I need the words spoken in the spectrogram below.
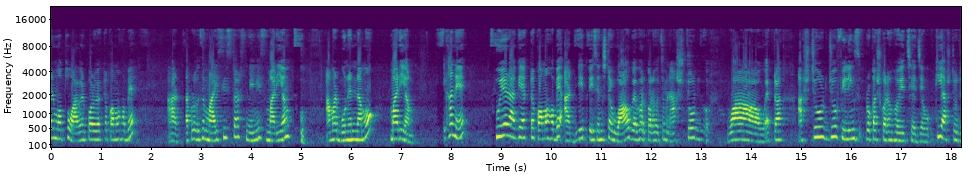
এর মতো ওয়াও এর পরেও একটা কমা হবে। আর তারপরে বলছে my sister's name is Mariam too আমার বোনের নামও মারিয়াম এখানে এর আগে একটা কমা হবে, আর যেহেতু এই সেন্সটা ওয়াও ব্যবহার করা হচ্ছে মানে আশ্চর্য ওয়াও একটা আশ্চর্য ফিলিংস প্রকাশ করা হয়েছে যে, কি আশ্চর্য,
